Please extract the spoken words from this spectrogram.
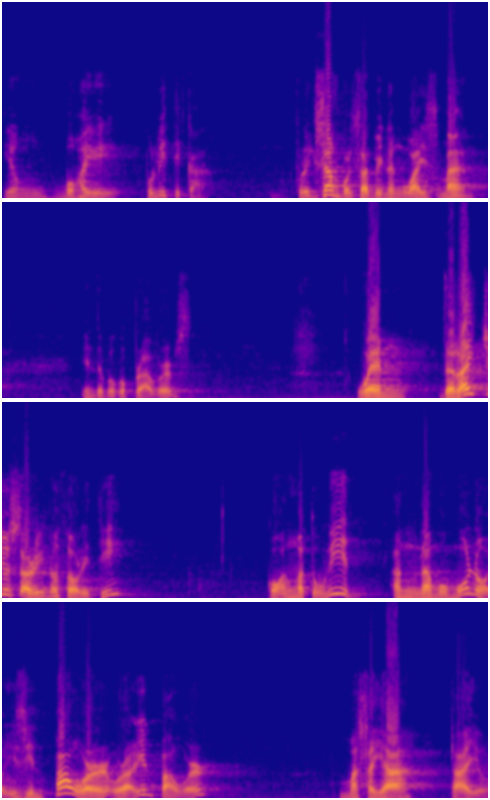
yung buhay politika. For example, sabi ng wise man in the book of Proverbs, when the righteous are in authority, kung ang matuwid ang namumuno is in power or are in power, masaya tayo.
